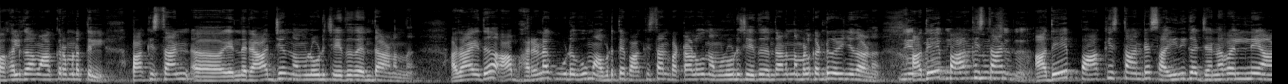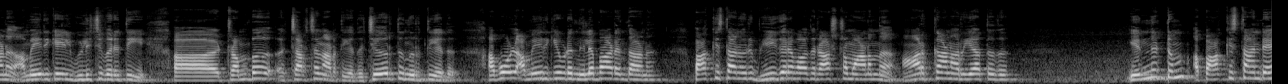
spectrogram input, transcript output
പഹൽഗാം ആക്രമണത്തിൽ പാകിസ്ഥാൻ എന്ന രാജ്യം നമ്മളോട് ചെയ്തത് എന്താണെന്ന്. അതായത് ആ ഭരണകൂടവും അവിടുത്തെ പാകിസ്ഥാൻ പട്ടാളവും നമ്മളോട് ചെയ്തത് എന്താണെന്ന് നമ്മൾ കണ്ടു കഴിഞ്ഞതാണ്. അതേ പാകിസ്ഥാൻ അതേ പാകിസ്ഥാന്റെ സൈനിക ജനറലിനെയാണ് അമേരിക്കയിൽ വിളിച്ചു വരുത്തി ട്രംപ് ചർച്ച നടത്തിയത് ചേർത്ത് നിർത്തിയത്. അപ്പോൾ അമേരിക്കയുടെ നിലപാട് എന്താണ്? പാകിസ്ഥാൻ ഒരു ഭീകരവാദ രാഷ്ട്രമാണെന്ന് ആർക്കാണ് അറിയാത്തത്? എന്നിട്ടും പാകിസ്ഥാന്റെ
